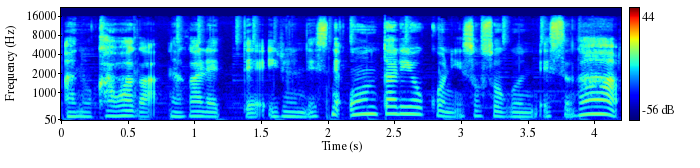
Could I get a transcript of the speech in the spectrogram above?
あの川が流れているんですね。オンタリオ湖に注ぐんですが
